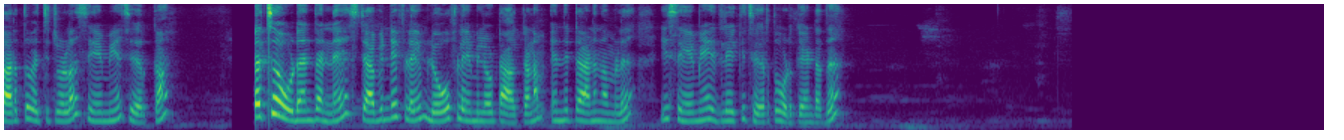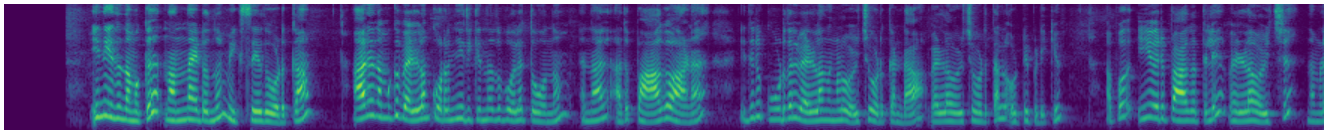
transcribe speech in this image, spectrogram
വറുത്ത് വെച്ചിട്ടുള്ള സേമിയ ചേർക്കാം. തിളച്ച ഉടൻ തന്നെ സ്റ്റവിന്റെ ഫ്ലെയിം ലോ ഫ്ലെയിമിലോട്ട് ആക്കണം. എന്നിട്ടാണ് നമ്മൾ ഈ സേമിയ ഇതിലേക്ക് ചേർത്ത് കൊടുക്കേണ്ടത്. ഇനി ഇത് നമുക്ക് നന്നായിട്ടൊന്ന് മിക്സ് ചെയ്ത് കൊടുക്കാം. ആദ്യം നമുക്ക് വെള്ളം കുറഞ്ഞിരിക്കുന്നത് പോലെ തോന്നും. എന്നാൽ അത് പാകമാണ്. ഇതിന് കൂടുതൽ വെള്ളം നിങ്ങൾ ഒഴിച്ചു കൊടുക്കണ്ട. വെള്ളം ഒഴിച്ചു കൊടുത്താൽ ഒട്ടിപ്പിടിക്കും. അപ്പോൾ ഈ ഒരു പാകത്തിൽ വെള്ളം ഒഴിച്ച് നമ്മൾ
